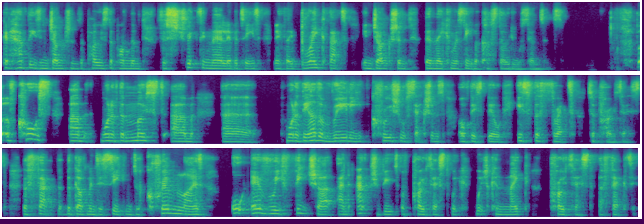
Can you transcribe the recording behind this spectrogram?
can have these injunctions imposed upon them, restricting their liberties. And if they break that injunction, then they can receive a custodial sentence. But of course, um, one of the most um, uh, one of the other really crucial sections of this bill is the threat to protest. The fact that the government is seeking to criminalise or every feature and attribute of protest which, which can make protest effective,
